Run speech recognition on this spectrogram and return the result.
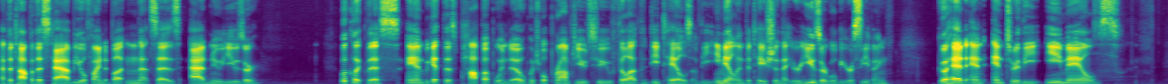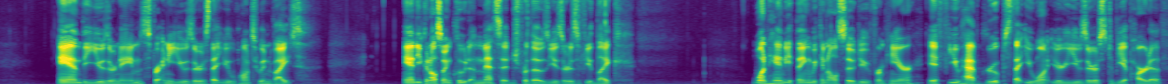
At the top of this tab, you'll find a button that says Add New User. We'll click this, and we get this pop-up window, which will prompt you to fill out the details of the email invitation that your user will be receiving. Go ahead and enter the emails and the usernames for any users that you want to invite. And you can also include a message for those users if you'd like. One handy thing we can also do from here, if you have groups that you want your users to be a part of,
